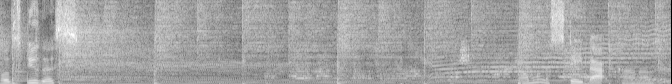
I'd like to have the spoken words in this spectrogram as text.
let's do this. I'm gonna stay back kind of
